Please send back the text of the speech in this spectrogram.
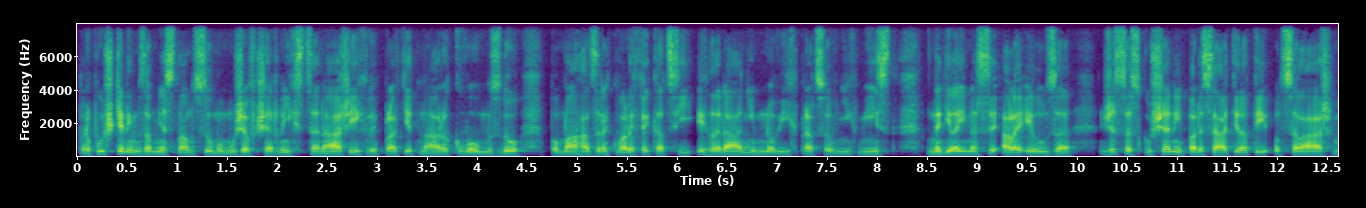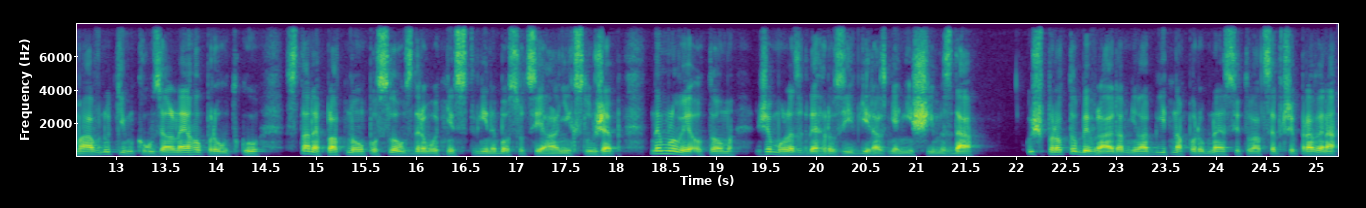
Propuštěným zaměstnancům může v černých scénářích vyplatit nárokovou mzdu, pomáhat s rekvalifikací i hledáním nových pracovních míst. Nedělejme si ale iluze, že se zkušený 50-letý ocelář mávnutím kouzelného proutku stane platnou poslou zdravotnictví nebo sociálních služeb. Nemluvě o tom, že mu let kde hrozí výrazně nižší mzda. Už proto by vláda měla být na podobné situace připravena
